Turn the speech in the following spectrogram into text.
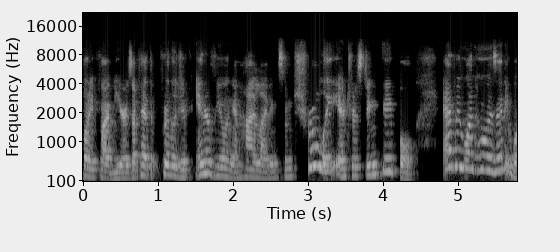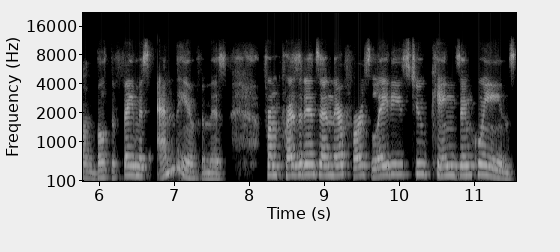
Over the last 25 years, I've had the privilege of interviewing and highlighting some truly interesting people. Everyone who is anyone, both the famous and the infamous, from presidents and their first ladies to kings and queens,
